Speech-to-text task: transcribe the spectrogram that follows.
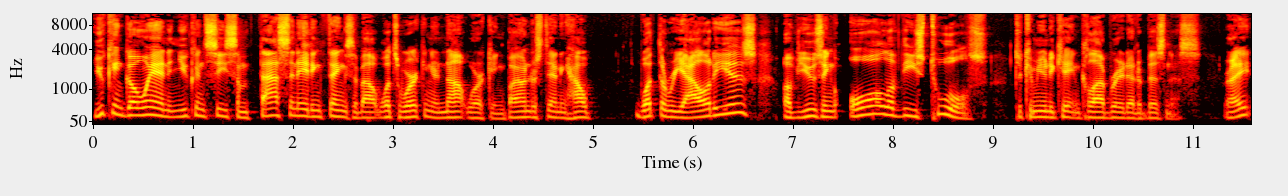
you can go in and you can see some fascinating things about what's working or not working by understanding how what the reality is of using all of these tools to communicate and collaborate at a business right?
